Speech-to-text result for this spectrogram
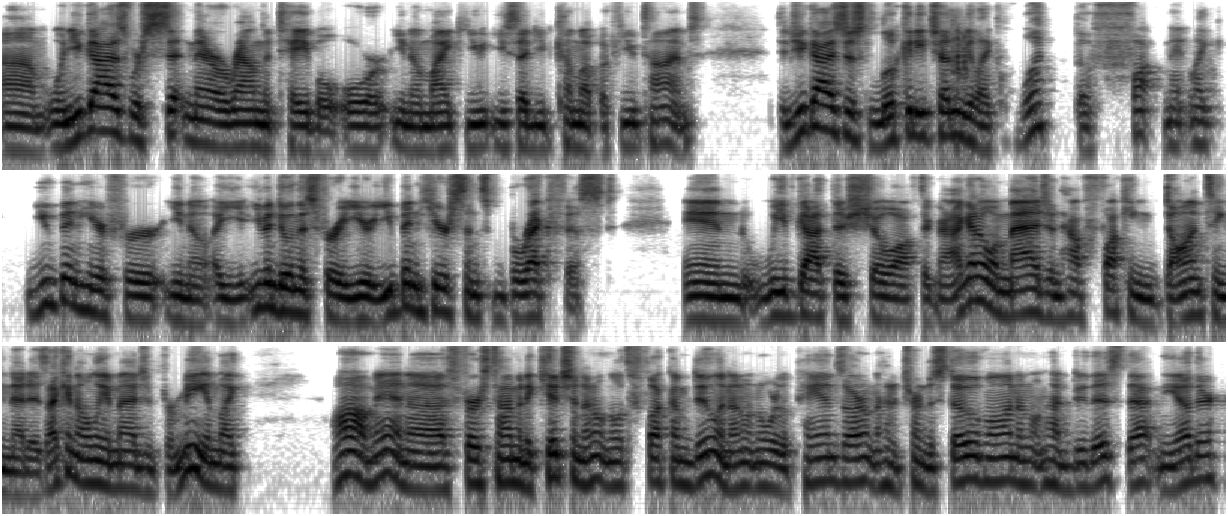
Um, when you guys were sitting there around the table or you know mike you, you said you'd come up a few times did you guys just look at each other and be like what the fuck man? Like you've been here for you know a you've been doing this for a year. You've been here since breakfast and we've got this show off the ground. I got to imagine how fucking daunting that is. I can only imagine for me. I'm like, oh man, uh, first time in the kitchen. I don't know what the fuck I'm doing. I don't know where the pans are. I don't know how to turn the stove on. I don't know how to do this, that, and the other.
